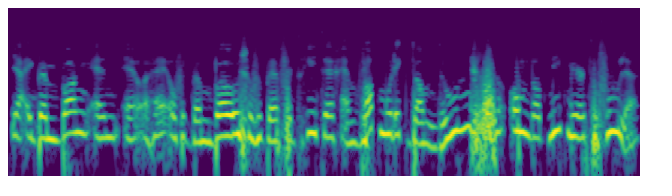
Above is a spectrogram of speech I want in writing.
ja, ik ben bang en, eh, of ik ben boos of ik ben verdrietig. En wat moet ik dan doen om dat niet meer te voelen?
